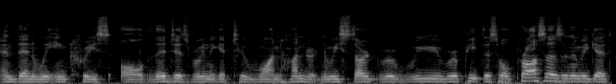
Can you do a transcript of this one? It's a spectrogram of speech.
and then we increase all the digits we're gonna get to 100 and we start we repeat this whole process and then we get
